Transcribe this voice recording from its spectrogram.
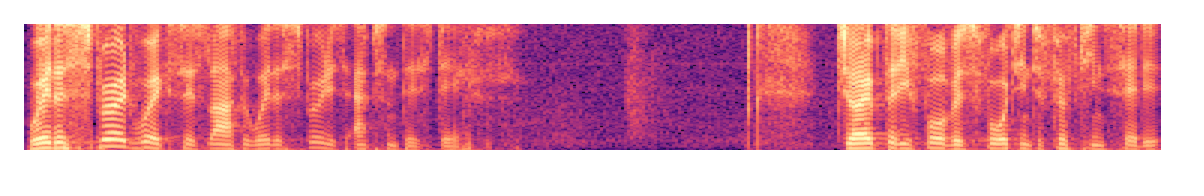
Where the Spirit works, there's life, but where the Spirit is absent, there's death. Job 34, verse 14 to 15 said,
